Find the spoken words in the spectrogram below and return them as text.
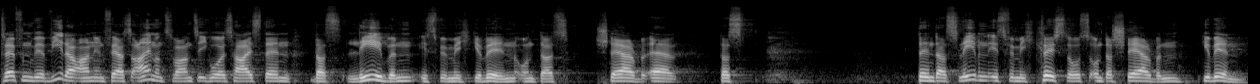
treffen wir wieder an in Vers 21, wo es heißt, denn das Leben ist für mich Gewinn und das Sterben, äh, das, denn das Leben ist für mich Christus und das Sterben Gewinn.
